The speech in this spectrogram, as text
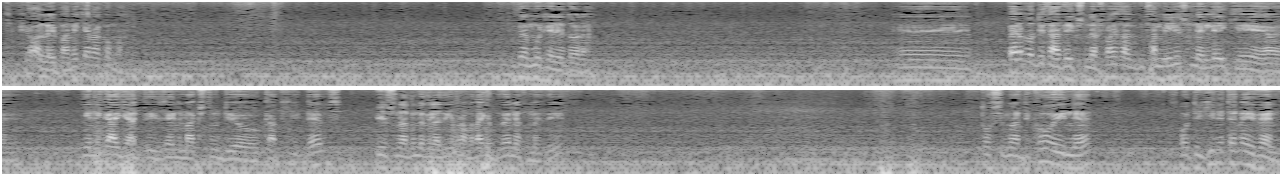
και ποιο άλλο είπανε και ένα ακόμα. Δεν μου έρχεται τώρα ε, πέρα από το τι θα δείξουν θα, θα μιλήσουν λέει και ε, γενικά για τη Zenimax Studio κάποιοι devs. Ίσως να δούμε δηλαδή και πραγματάκια που δεν έχουμε δει. Το σημαντικό είναι ότι γίνεται ένα event.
